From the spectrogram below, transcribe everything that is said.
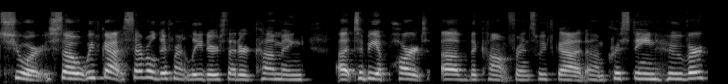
Sure. So we've got several different leaders that are coming uh, to be a part of the conference. We've got um, Christine Hoover.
